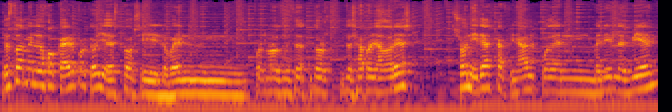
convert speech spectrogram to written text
Yo esto también lo dejo caer porque, oye, esto si lo ven pues, los, desarrolladores, son ideas que al final pueden venirles bien.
